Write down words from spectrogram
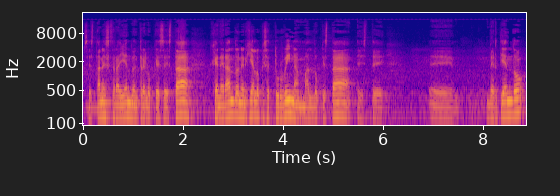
se están extrayendo entre lo que se está generando energía, lo que se turbina, más lo que está este, eh, vertiendo,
